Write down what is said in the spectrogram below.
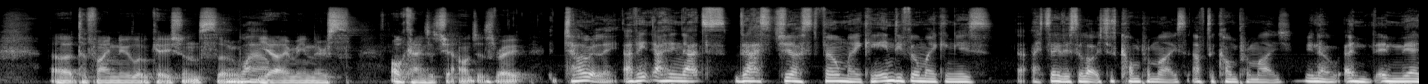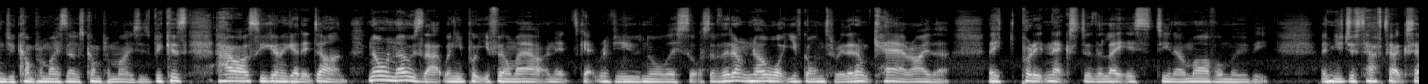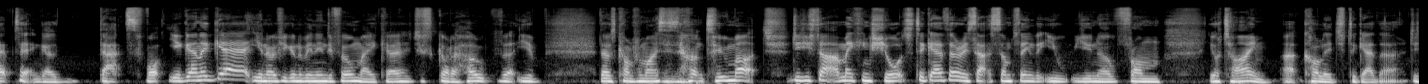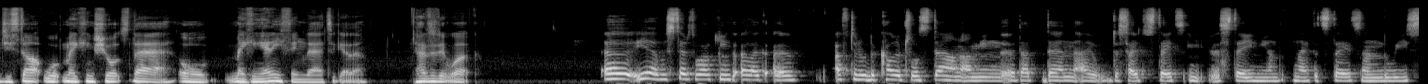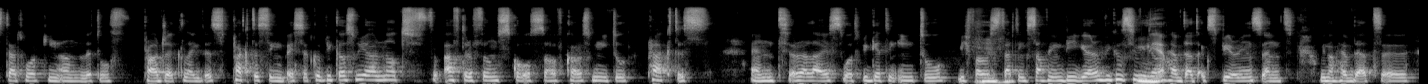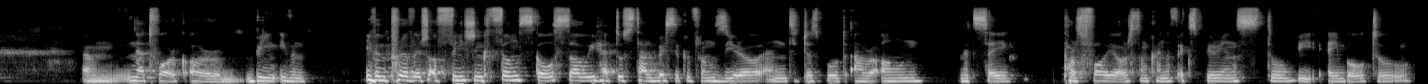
uh, to find new locations. So Wow. yeah, I mean, there's all kinds of challenges, right? Totally. I think I think that's that's just filmmaking. Indie filmmaking is I say this a lot, it's just compromise after compromise, you know, and in the end you compromise those compromises because how else are you going to get it done? No one knows that when you put your film out and it's get reviewed and all this sort of stuff. They don't know what you've gone through. They don't care either. They put it next to the latest, you know, Marvel movie and you just have to accept it and go, that's what you're gonna get. You know, if you're gonna be an indie filmmaker, you just gotta hope that you those compromises aren't too much. Did you start making shorts together? Is that something that you you know from your time at college together? Did you start making shorts there or making anything there together? How did it work? Uh, yeah, we started working uh, like uh, after the college was done. I mean, uh, that then I decided to stay stay in the United States, and we start working on little project like this, practicing basically because we are not after film school, so of course we need to practice and realize what we're getting into before starting something bigger because we don't have that experience and we don't have that uh, um, network or being even even privilege of finishing film school. So we had to start basically from zero and just build our own, let's say, portfolio or some kind of experience to be able to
